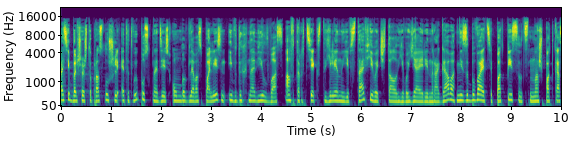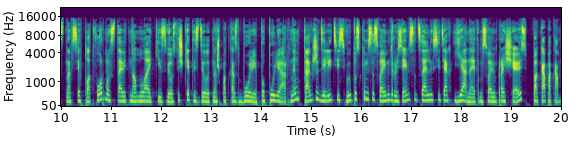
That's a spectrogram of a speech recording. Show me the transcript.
Спасибо большое, что прослушали этот выпуск. Надеюсь, он был для вас полезен и вдохновил вас. Автор текста Елена Евстафьева, читал его я, Ирина Рогава. Не забывайте подписываться на наш подкаст на всех платформах, ставить нам лайки и звездочки. Это сделает наш подкаст более популярным. Также делитесь выпусками со своими друзьями в социальных сетях. Я на этом с вами прощаюсь. Пока-пока.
